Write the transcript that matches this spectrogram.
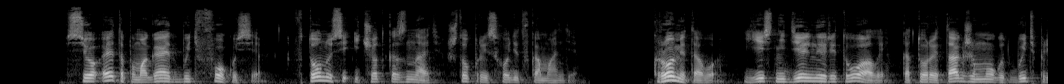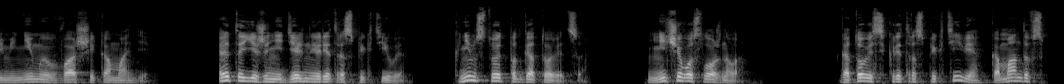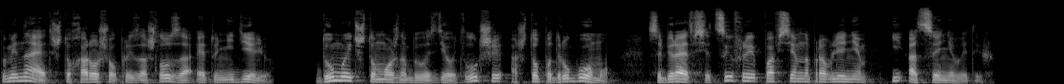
Все это помогает быть в фокусе, в тонусе и четко знать, что происходит в команде. Кроме того, есть недельные ритуалы, которые также могут быть применимы в вашей команде. Это еженедельные ретроспективы. К ним стоит подготовиться. Ничего сложного. Готовясь к ретроспективе, команда вспоминает, что хорошего произошло за эту неделю, думает, что можно было сделать лучше, а что по-другому, собирает все цифры по всем направлениям и оценивает их.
